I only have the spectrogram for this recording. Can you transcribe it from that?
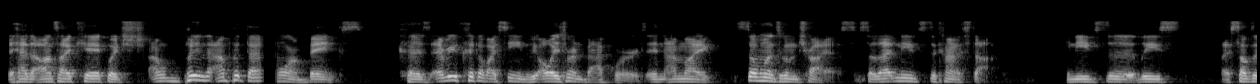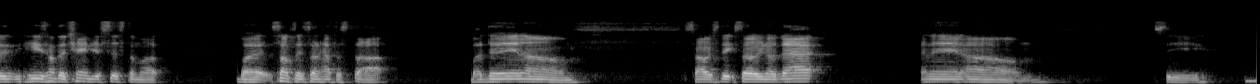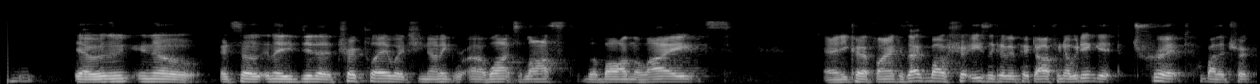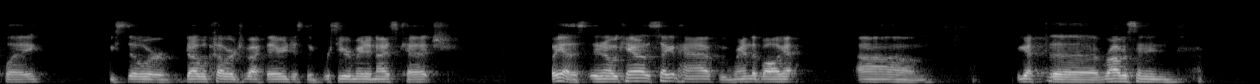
they had the onside kick, which I'm putting the, I'm put that more on Banks because every kickoff I seen, we always run backwards, and I'm like, someone's going to try us, so that needs to kind of stop. He needs to at least like something. He's have to change his system up, but something's going to have to stop. But then, um, so I was think so you know that, and then um, see, yeah, you know, and so and they did a trick play, which you know I think uh, Watts lost the ball on the lights, and he couldn't find it because that ball should, easily could have been picked off. You know, we didn't get tricked by the trick play. We still were double coverage back there. Just the receiver made a nice catch. But yeah, this, you know, we came out of the second half. We ran the ball. Got um, we got the Robinson and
